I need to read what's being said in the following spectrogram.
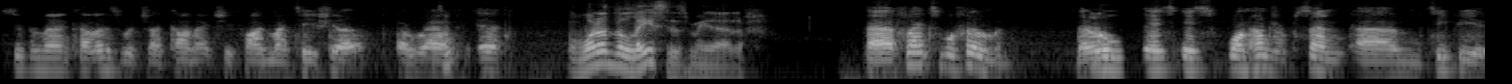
Superman colors, which I can't actually find my T-shirt around here. What are the laces made out of? Uh, flexible filament. They're Oh. all. It's it's one hundred percent um, TPU.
